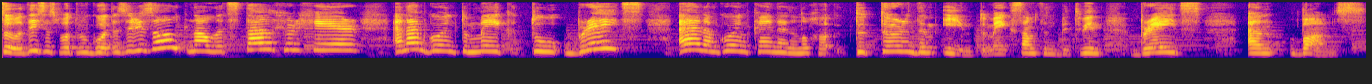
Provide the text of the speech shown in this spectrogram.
So this is what we've got as a result. Now let's style her hair and I'm going to make two braids and I'm going kind of, I don't know how, to turn them in to make something between braids and buns.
